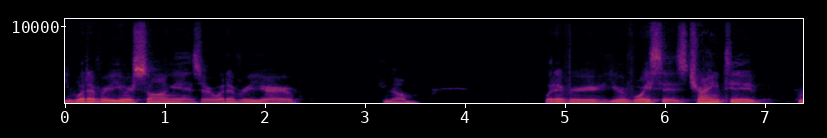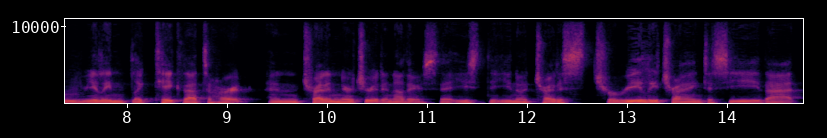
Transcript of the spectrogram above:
whatever your song is or whatever your you know whatever your voice is trying to really like take that to heart and try to nurture it in others that you you know try to really trying to see that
